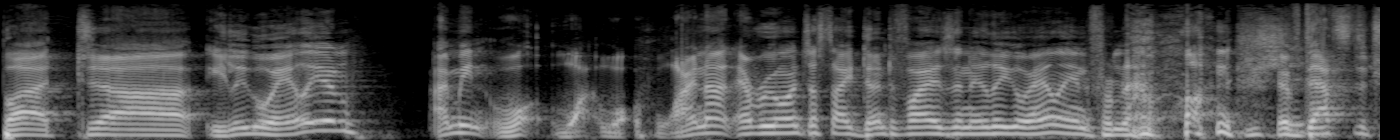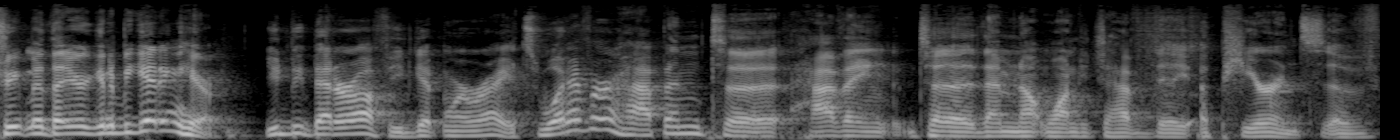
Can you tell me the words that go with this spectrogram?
But uh, illegal alien, I mean, wh- wh- why not everyone just identify as an illegal alien from now on if that's the treatment that you're going to be getting here? You'd be better off. You'd get more rights. Whatever happened to having to them not wanting to have the appearance of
